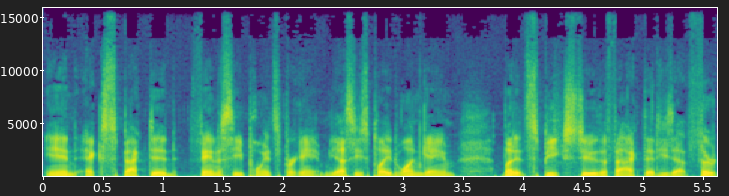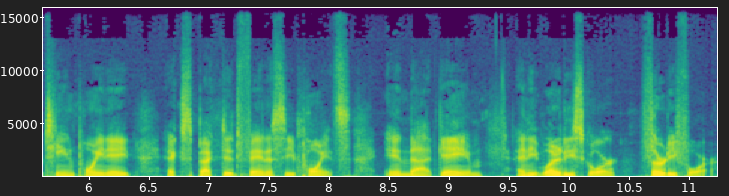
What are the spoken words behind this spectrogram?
in expected fantasy points per game. Yes, he's played one game, but it speaks to the fact that he's at 13.8 expected fantasy points in that game. And he, what did he score? 34.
